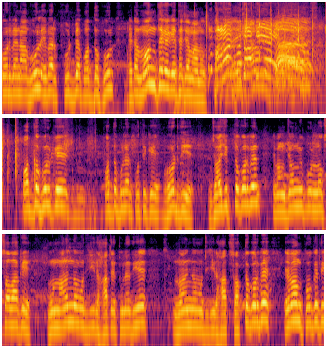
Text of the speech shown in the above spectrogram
করবে না ভুল এবার ফুটবে পদ্ম ফুল। এটা মন থেকে গেঁথেছে মানুষ। পদ্ম ফুলকে পদ্ম ফুলের প্রতীকে ভোট দিয়ে জয়যুক্ত করবেন এবং জঙ্গিপুর লোকসভাকে নরেন্দ্র মোদীজির হাতে তুলে দিয়ে নরেন্দ্র মোদীজির হাত শক্ত করবে এবং প্রকৃতি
